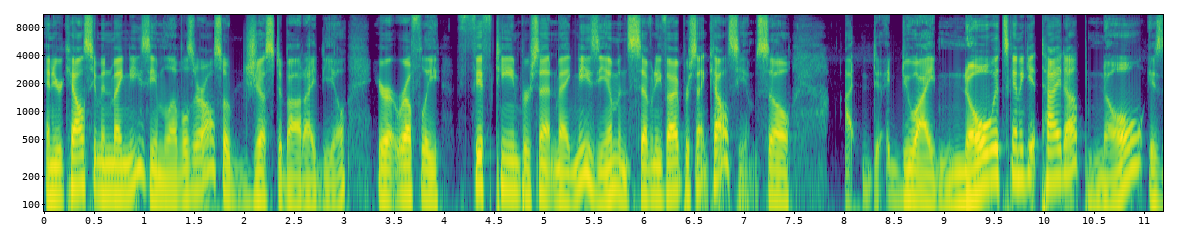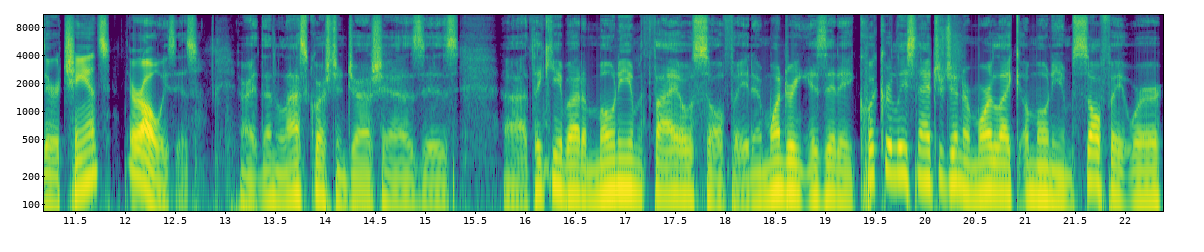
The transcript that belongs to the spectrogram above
and your calcium and magnesium levels are also just about ideal. You're at roughly 15% magnesium and 75% calcium. So, I, do I know it's going to get tied up? No. Is there a chance? There always is. All right, then the last question Josh has is uh, thinking about ammonium thiosulfate. I'm wondering, is it a quick release nitrogen or more like ammonium sulfate, where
